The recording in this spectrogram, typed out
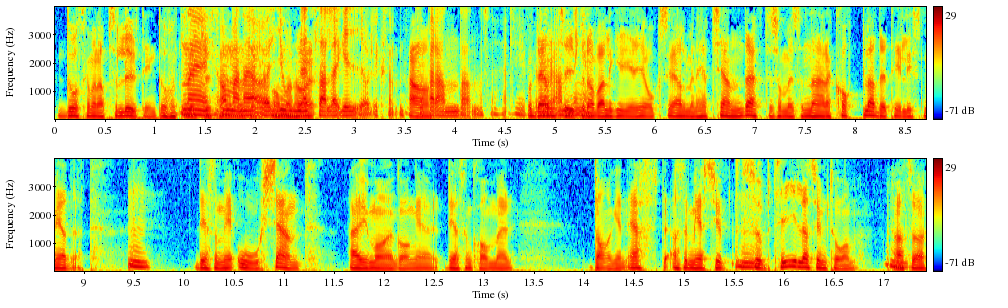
Då ska man absolut inte återintroducera Nej, om man har jordnötsallergi och liksom ja. tappar andan. Och, så, och den typen av allergier är också i allmänhet kända eftersom de är så nära kopplade till livsmedlet. Mm. Det som är okänt är ju många gånger det som kommer dagen efter. Alltså mer sub mm. subtila symptom. Mm. Alltså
